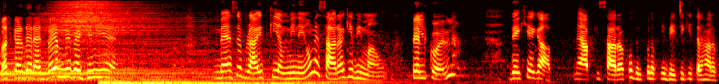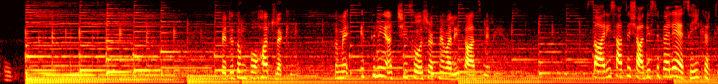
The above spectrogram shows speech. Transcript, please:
बस कर दे राज भाई अम्मी बैठी हुई है। मैं सिर्फ़ राहित की अम्मी नहीं हूँ मैं सारा की भी माँ हूँ। बिल्कुल। देखिएगा आप मैं आपकी सारा को बिल्कुल अपनी बेटी की तरह रखूँगी। बेटे तुम बहुत लकी तुम्हें इतनी अच्छी सोच रखने वाली सास मिली है। सारी सासें शादी से पहले ऐसे ही करती।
